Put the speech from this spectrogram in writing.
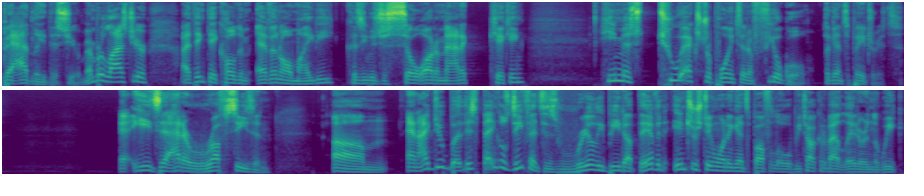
badly this year. Remember last year? I think they called him Evan Almighty because he was just so automatic kicking. He missed two extra points and a field goal against the Patriots. He's had a rough season. Um, and I do, but this Bengals defense is really beat up. They have an interesting one against Buffalo. We'll be talking about later in the week.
